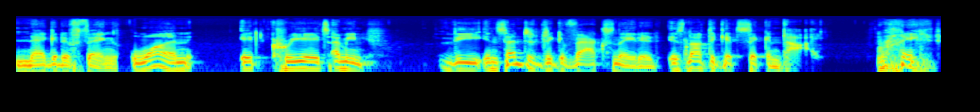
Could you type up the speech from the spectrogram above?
negative things one it creates i mean the incentive to get vaccinated is not to get sick and die right?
